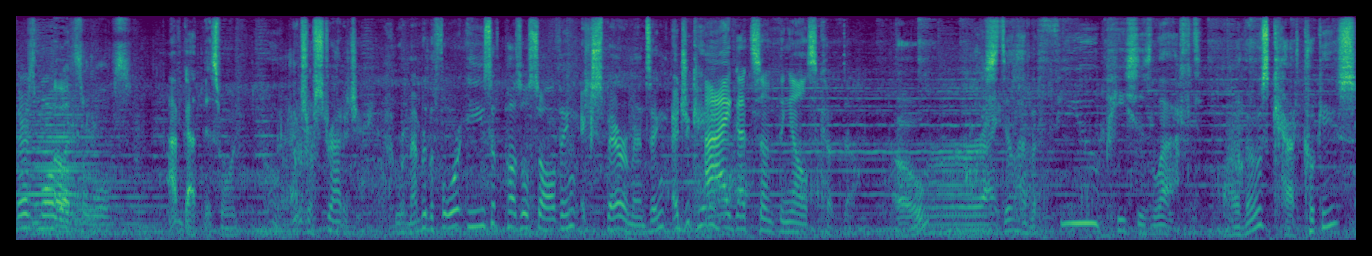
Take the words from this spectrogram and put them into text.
There's more Oh. Wetzel Wolves. I've got this one. Oh, what's your strategy? Remember the four E's of puzzle solving, experimenting, educating. I got something else cooked up. Oh? I still have a few pieces left. Are those cat cookies?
